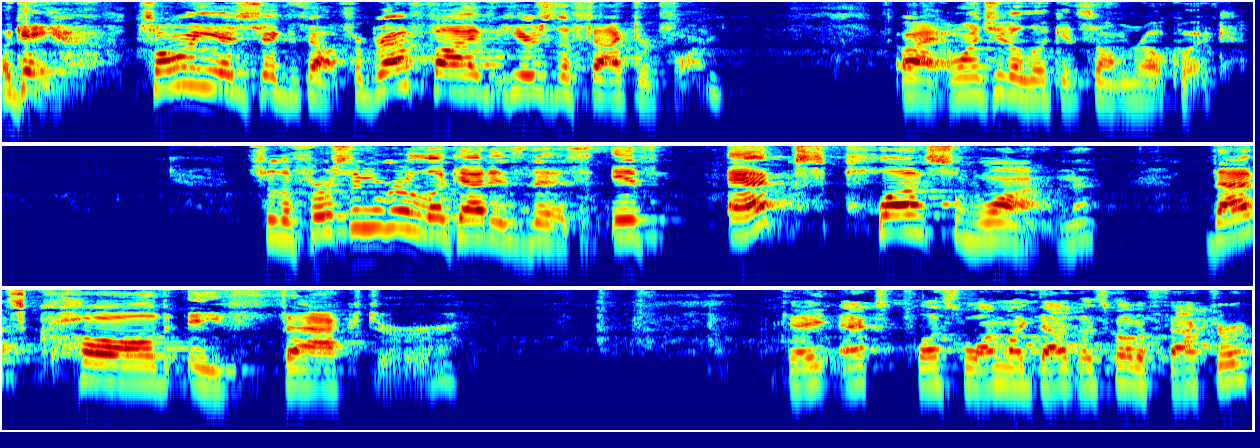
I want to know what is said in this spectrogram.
Okay, so I want you guys to check this out. For graph five, here's the factored form. All right, I want you to look at something real quick. So the first thing we're going to look at is this. If x plus 1, that's called a factor. Okay, x plus 1 like that, that's called a factor.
